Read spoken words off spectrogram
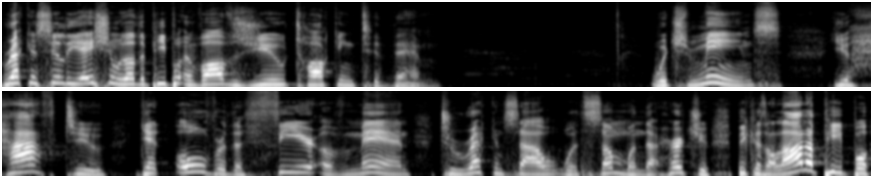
reconciliation with other people involves you talking to them which means You have to get over the fear of man to reconcile with someone that hurt you. Because a lot of people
